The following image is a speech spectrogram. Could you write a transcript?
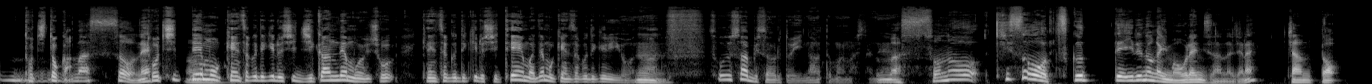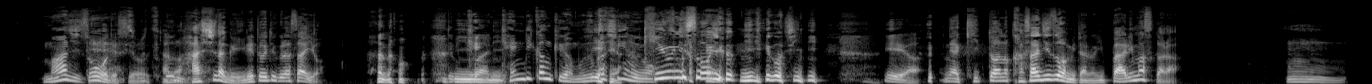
土地とかまあそうね。土地でも検索できるし、時間でもしょ検索できるし、テーマでも検索できるような、うんそういうサービスあるといいなと思いましたね。まあその基礎を作っているのが今オレンジさんなんじゃない？ちゃんと。マジで？そうですよあの、ハッシュタグ入れといてくださいよ。あの、でも民話にけ権利関係が難しいのよ。やや急にそういう逃げ腰に。いやいや、ね、きっとあの、笠地蔵みたいなのいっぱいありますから。うん。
